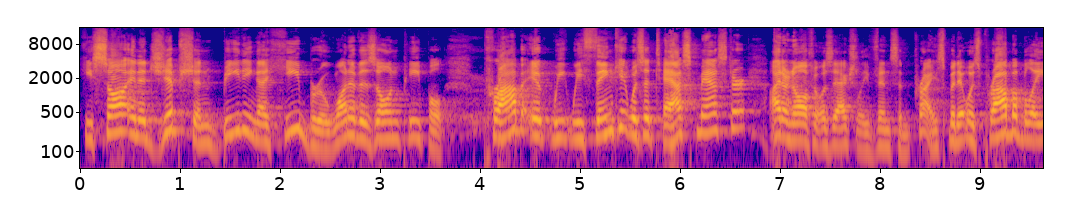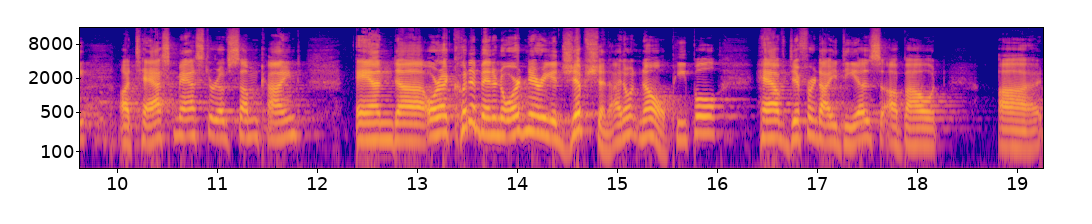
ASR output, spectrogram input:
He saw an Egyptian beating a Hebrew, one of his own people. Prob- it, we, we think it was a taskmaster. I don't know if it was actually Vincent Price, but it was probably a taskmaster of some kind. And, uh, or it could have been an ordinary Egyptian. I don't know. People have different ideas about, uh,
